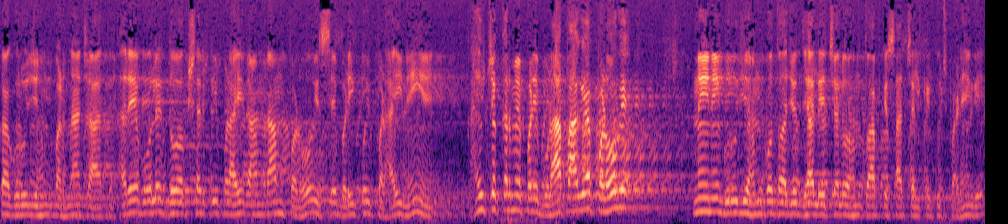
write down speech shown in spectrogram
कहा, गुरुजी, हम पढ़ना चाहते हैं। अरे, बोले, दो अक्षर की पढ़ाई राम राम पढ़ो, इससे बड़ी कोई पढ़ाई नहीं है। कहा चक्कर में पढ़े बुढ़ापा आ गया, पढ़ोगे? नहीं नहीं, गुरुजी, हमको तो अयोध्या ले चलो, हम तो आपके साथ चल के कुछ पढ़ेंगे।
